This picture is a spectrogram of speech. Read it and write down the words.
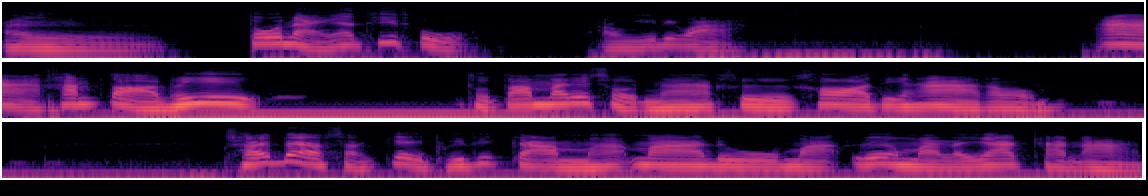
เออตัวไหนอะที่ถูก เอางี้ดีกว่า อ่าคำตอบที่ ถูกต้องมากที่สุดนะฮะคือข้อที่ห้าครับผม ใช้แบบสังเกตพฤติกรรมฮะมาดูมาเรื่องมารยาทการอ่าน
